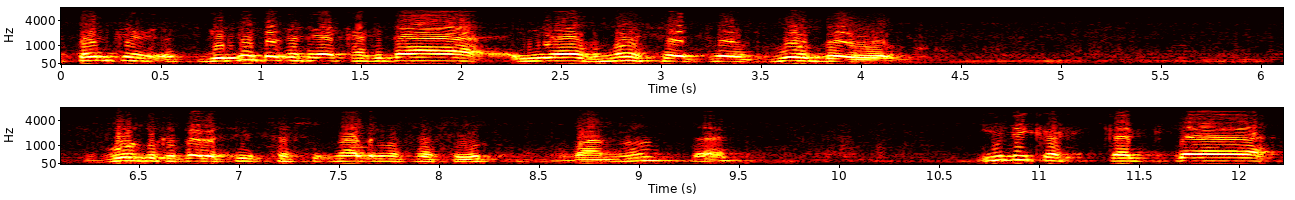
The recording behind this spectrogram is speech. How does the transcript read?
только видны только когда ее вносят в воду, в воду, которая сосуд, набрана в сосуд, в ванну, да, или как, когда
